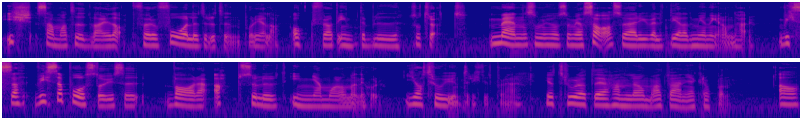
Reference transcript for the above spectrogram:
ish samma tid varje dag för att få lite rutin på det hela och för att inte bli så trött. Men som, jag- som jag sa så är det ju väldigt delade meningar om det här. Vissa, vissa påstår ju sig vara absolut inga morgonmänniskor. Jag tror ju inte riktigt på det här. Jag tror att det handlar om att vänja kroppen. Ja.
